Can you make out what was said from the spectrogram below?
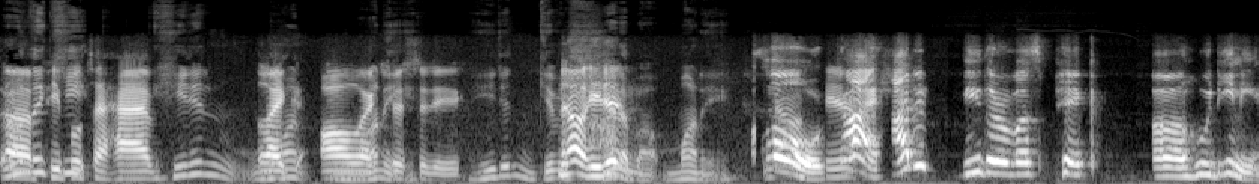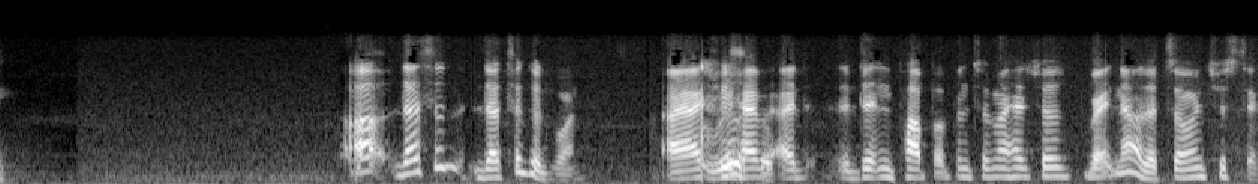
uh, people he- to have He didn't like all money. electricity. He didn't give No, a he shit didn't. about money. Oh, here- guy, how did neither of us pick uh, Houdini? Uh, that's a that's a good one. I actually Really? have I, it didn't pop up into my head so right now. That's so interesting.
